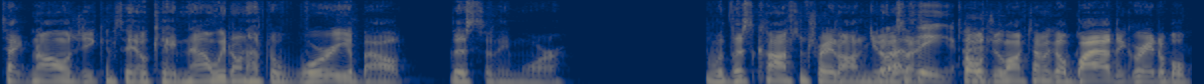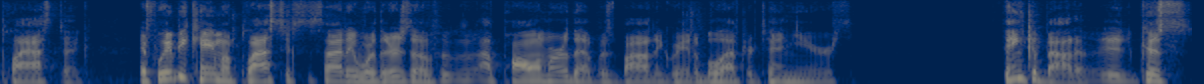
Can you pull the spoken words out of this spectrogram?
technology can say, okay, now we don't have to worry about this anymore. Well, let's concentrate on, you know, But as I I, told I- you a long time ago, biodegradable plastic. If we became a plastic society where there's a, a polymer that was biodegradable after 10 years, think about it. Because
